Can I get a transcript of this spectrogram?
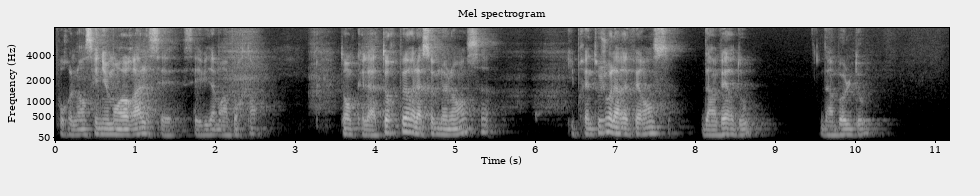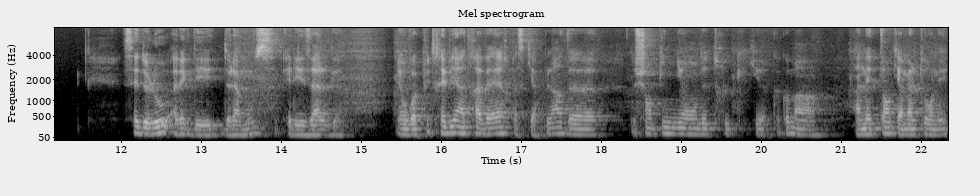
Pour l'enseignement oral, c'est évidemment important. Donc la torpeur et la somnolence, ils prennent toujours la référence d'un verre d'eau, d'un bol d'eau. C'est de l'eau avec des, de la mousse et des algues. Et on voit plus très bien à travers parce qu'il y a plein de, champignons, de trucs, comme un, étang qui a mal tourné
